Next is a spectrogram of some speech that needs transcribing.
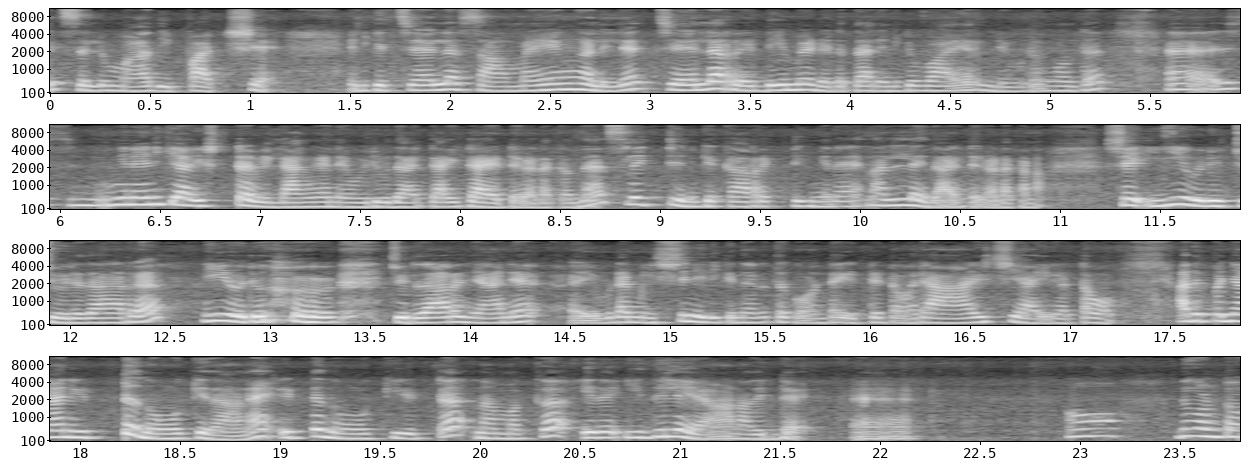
എക്സ് എല്ലും മതി. പക്ഷേ എനിക്ക് ചില സമയങ്ങളിൽ ചില റെഡിമെയ്ഡ് എടുത്താൽ എനിക്ക് വയറിന്റെ ഇവിടെ കൊണ്ട് ഇങ്ങനെ എനിക്ക് ഇഷ്ടമില്ല. അങ്ങനെ ഒരു ഇതാ ടൈറ്റായിട്ട് കിടക്കുന്നത് സ്ലിറ്റ് എനിക്ക് കറക്റ്റ് ഇങ്ങനെ നല്ല ഇതായിട്ട് കിടക്കണം. പക്ഷേ ഈ ഒരു ചുരിദാർ ഈ ഒരു ചുരിദാർ ഞാൻ ഇവിടെ മെഷീൻ ഇരിക്കുന്നിടത്ത് കൊണ്ട് ഇട്ടിട്ട് ഒരാഴ്ചയായി കേട്ടോ. അതിപ്പോൾ ഞാൻ ഇട്ട് നോക്കിയതാണ്. ഇട്ട് നോക്കിയിട്ട് നമുക്ക് ഇത് ഇതിലെയാണ് അതിന്റെ ഓ ഇത് കണ്ടോ?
